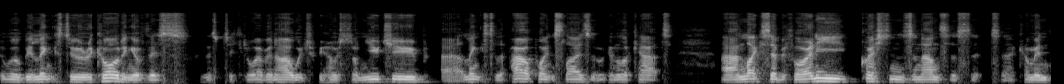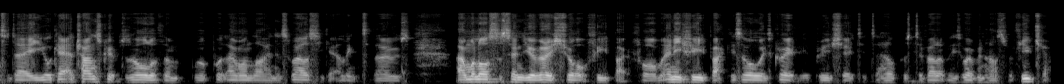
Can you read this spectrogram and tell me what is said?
will be links to a recording of this, this particular webinar which will be hosted on YouTube, uh, links to the PowerPoint slides that we're going to look at, and like I said before, any questions and answers that uh, come in today, you'll get a transcript of all of them. We'll put them online as well, so you get a link to those. And we'll also send you a very short feedback form. Any feedback is always greatly appreciated to help us develop these webinars for future.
